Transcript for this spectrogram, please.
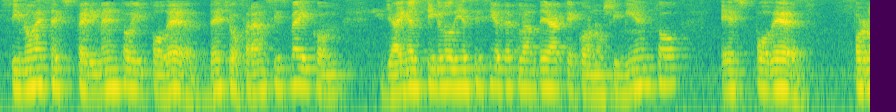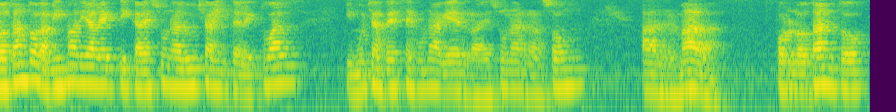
sino es experimento y poder. De hecho, Francis Bacon ya en el siglo XVII plantea que conocimiento es poder. Por lo tanto, la misma dialéctica es una lucha intelectual y muchas veces una guerra, es una razón armada. Por lo tanto,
